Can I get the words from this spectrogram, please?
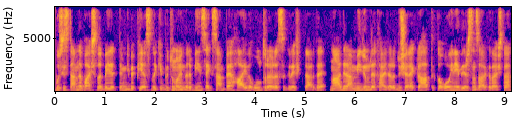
Bu sistemde başta da belirttiğim gibi piyasadaki bütün oyunları 1080p high ve ultra arası grafiklerde nadiren medium detaylara düşerek rahatlıkla oynayabilirsiniz arkadaşlar.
